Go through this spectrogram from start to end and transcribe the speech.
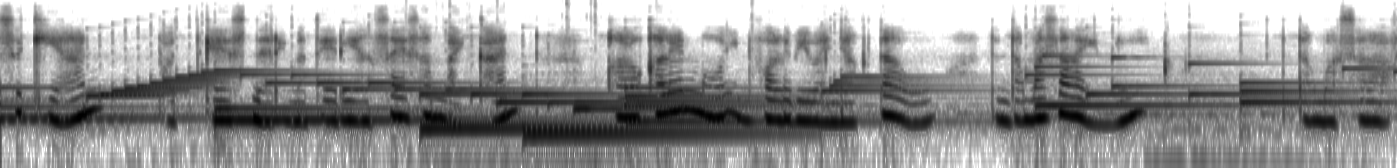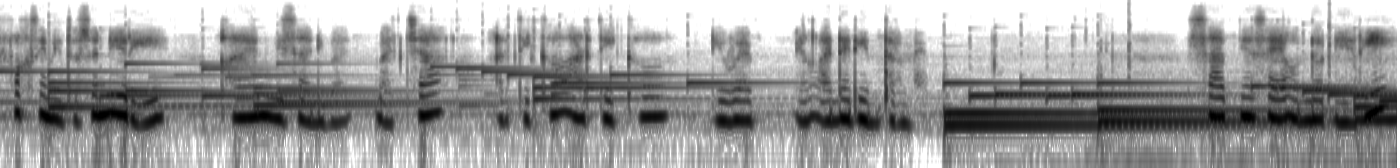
Sekian podcast dari materi yang saya sampaikan. Kalau kalian mau info lebih banyak tahu tentang masalah ini, tentang masalah vaksin itu sendiri, kalian bisa dibaca artikel-artikel di web yang ada di internet. Saatnya saya undur diri,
